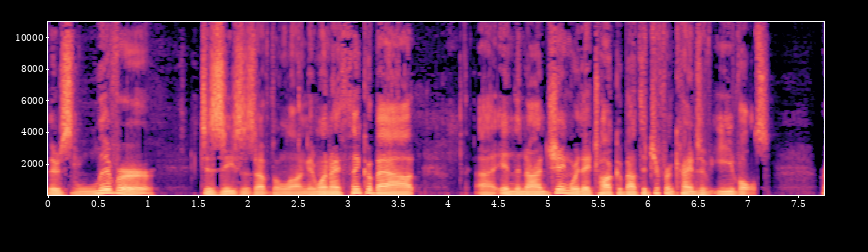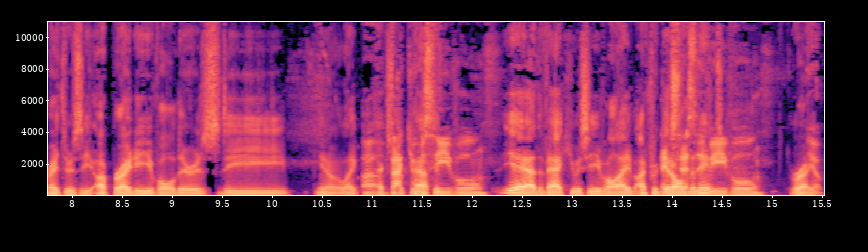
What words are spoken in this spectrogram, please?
There's liver diseases of the lung. And when I think about uh, in the Nanjing, where they talk about the different kinds of evils, right? There's the upright evil. There's the you know like uh, vacuous evil. Yeah, the vacuous evil. I, I forget all the names. evil. Right. Yep.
